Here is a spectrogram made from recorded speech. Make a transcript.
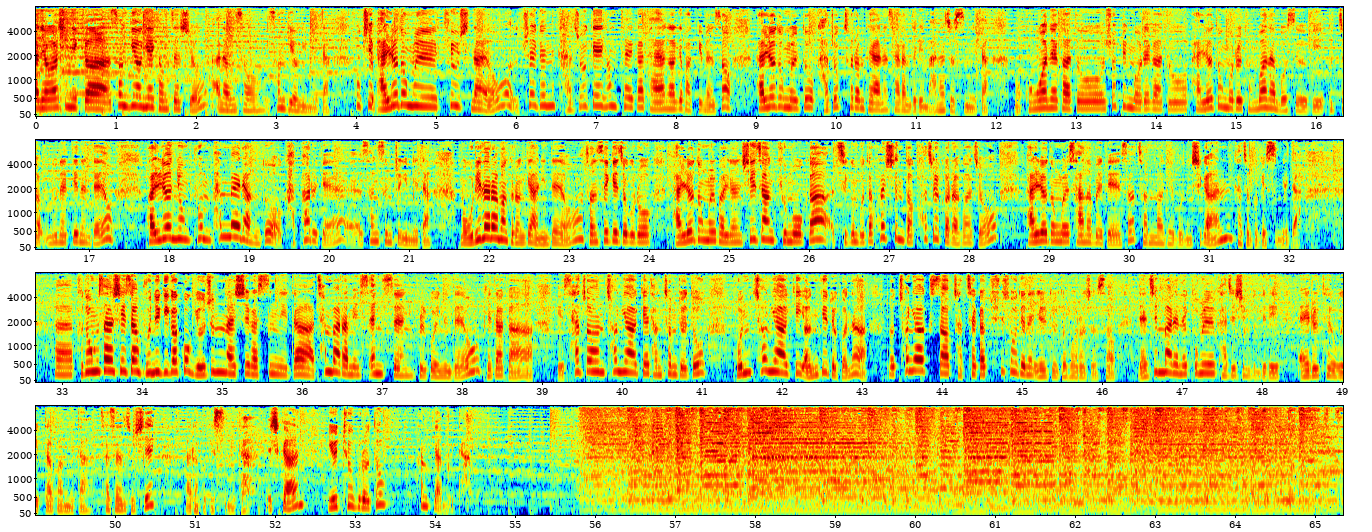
안녕하십니까. 성기영의 경제쇼 아나운서 성기영입니다. 혹시 반려동물 키우시나요? 최근 가족의 형태가 다양하게 바뀌면서 반려동물도 가족처럼 대하는 사람들이 많아졌습니다. 뭐 공원에 가도 쇼핑몰에 가도 반려동물을 동반한 모습이 부쩍 눈에 띄는데요. 관련 용품 판매량도 가파르게 상승 중입니다. 뭐 우리나라만 그런 게 아닌데요. 전 세계적으로 반려동물 관련 시장 규모가 지금보다 훨씬 더 커질 거라고 하죠. 반려동물 산업에 대해서 전망해보는 시간 가져보겠습니다. 아, 부동산 시장 분위기가 꼭 요즘 날씨 같습니다. 찬바람이 쌩쌩 불고 있는데요. 게다가 사전 청약에 당첨돼도 본 청약이 연기되거나 또 청약 사업 자체가 취소되는 일들도 벌어져서 내 집 마련의 꿈을 가지신 분들이 애를 태우고 있다고 합니다. 자세한 소식 알아보겠습니다. 이 시간 유튜브로도 함께합니다.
